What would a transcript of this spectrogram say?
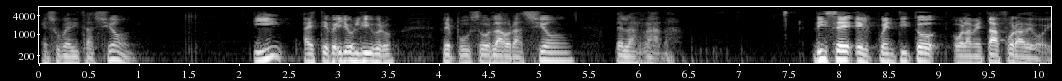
en su meditación. Y a este bello libro le puso la oración de la rana. Dice el cuentito o la metáfora de hoy.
